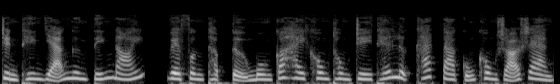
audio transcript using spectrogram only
Trình Thiên Giả ngưng tiếng nói, về phần thập tự môn có hay không thông tri thế lực khác ta cũng không rõ ràng.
